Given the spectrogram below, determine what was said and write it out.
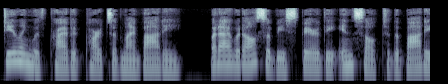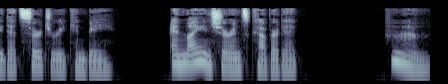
dealing with private parts of my body, but I would also be spared the insult to the body that surgery can be. And my insurance covered it. Hmm,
